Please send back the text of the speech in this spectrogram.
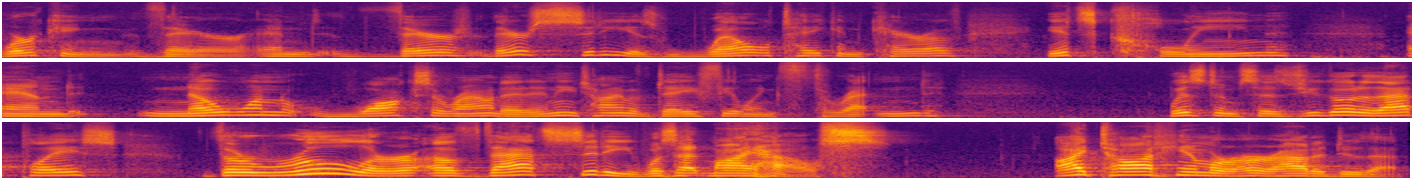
working there, and their, their city is well taken care of. It's clean, and no one walks around at any time of day feeling threatened Wisdom says, You go to that place, the ruler of that city was at my house. I taught him or her how to do that.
